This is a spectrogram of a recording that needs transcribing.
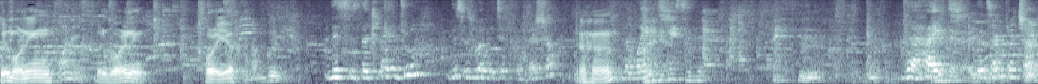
Good morning. Morning. Good morning. How are you? I'm good. this is the client room. This is where we take the pressure, Uh huh. the weight, the height, the temperature.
